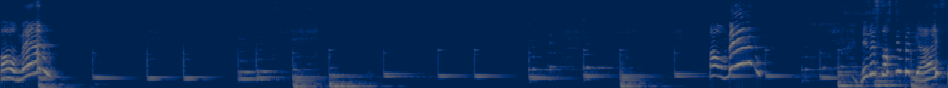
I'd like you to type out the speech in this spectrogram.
Oh man! Oh man! This is so stupid guys!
